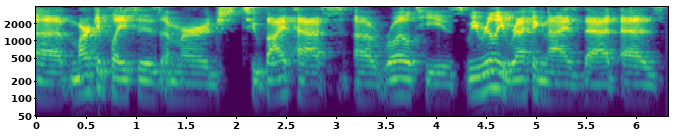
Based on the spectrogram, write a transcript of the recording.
uh, marketplaces emerge to bypass uh, royalties, we really recognize that as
